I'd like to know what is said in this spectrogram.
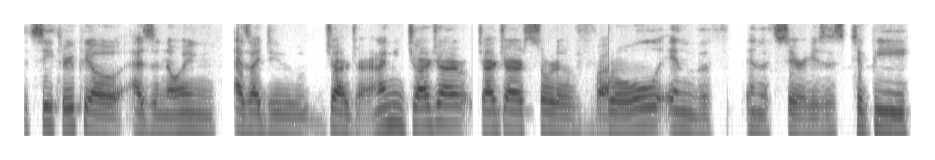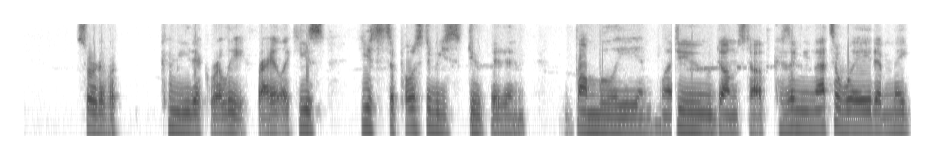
C3PO as annoying as I do Jar Jar. And I mean Jar Jar Jar Jar's sort of uh, role in the in the series is to be sort of a comedic relief, right? Like he's he's supposed to be stupid and bumbly and like do dumb stuff because I mean that's a way to make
